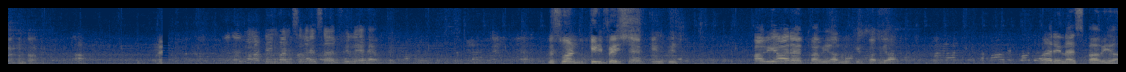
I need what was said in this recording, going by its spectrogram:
കണ്ടോ Cutting one slice of fillet ham. This one kingfish have kingfish. Caviar have caviar. Look at caviar. Very nice caviar.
